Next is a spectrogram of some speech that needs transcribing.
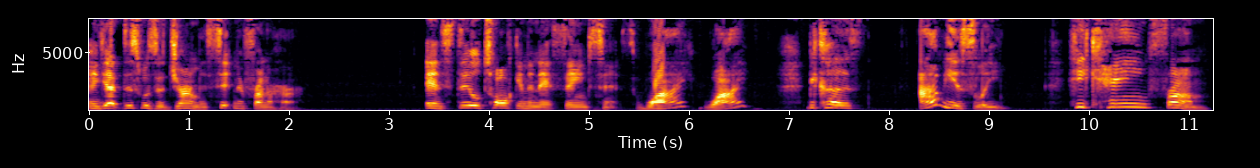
And yet, this was a German sitting in front of her and still talking in that same sense. Why? Why? Because obviously, he came from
